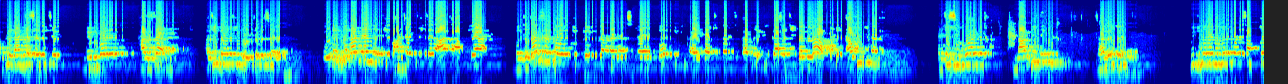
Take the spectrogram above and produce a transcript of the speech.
आपले राज्यसभेचे मेंबर खासदार अजितरावजी गोडसे साहेब. एवढे गलाटे नेते भाजपचे जर आज आपल्या मतदारसंघावरती प्रेम करणारे असणार गंगा आपल्याला धावून येणार आहे याची सुरुवात नागरिक झालेली आहे. मी तुम्हाला नम्रपणे सांगतो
